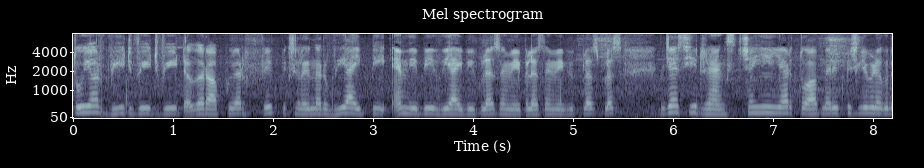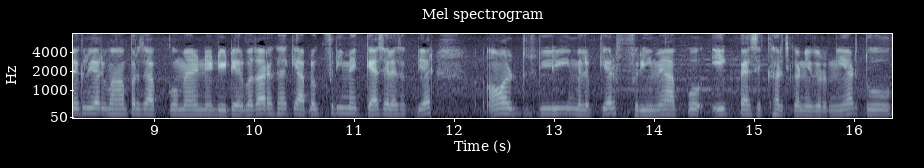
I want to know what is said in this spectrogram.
तो यार वीट वीट वीट, अगर आपको यार फिफ्थ पिक्सल अंदर V I P M V P V I P plus M V plus M V P plus plus जैसी रैंक्स चाहिए यार तो आप मेरी पिछली वीडियो को देख लो यार, वहाँ पर से आपको मैंने डिटेल बता रखा है कि आप लोग फ्री में कैसे ले सकते हो यार। ऑलरेडी मतलब कि यार फ्री में आपको एक पैसे खर्च करने की ज़रूरत नहीं यार तो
